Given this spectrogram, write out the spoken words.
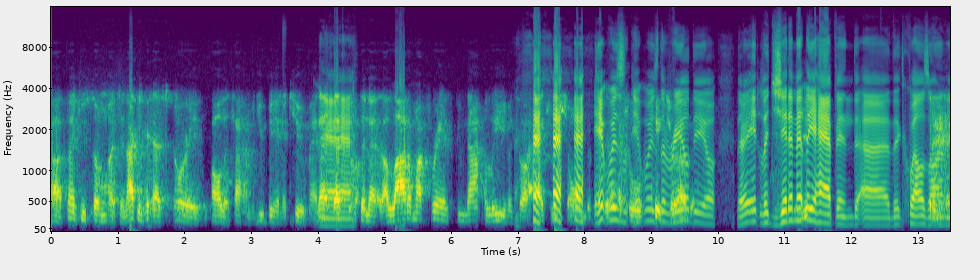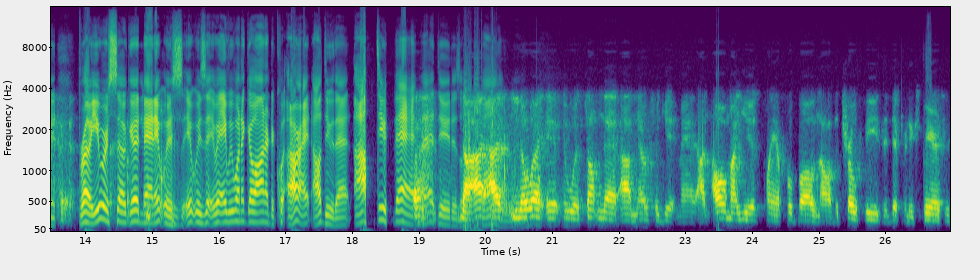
Uh, thank you so much. And I can hear that story all the time, you being a Q, man. That, Yeah. That's something that a lot of my friends do not believe until I actually show them the, it the was actual it was the real deal. it. There, it legitimately happened. Uh, the Quell's army, bro. You were so good, man. It was it was. Hey, we want to go honor to Quell. All right, I'll do that. I'll do that. That dude is No, I. I, you know what? It, it was something that I'll never forget, man. On all my years playing football and all the trophies and different experiences,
